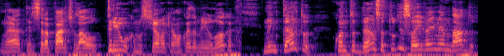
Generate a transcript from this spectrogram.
né? A terceira parte lá, o trio, como se chama, que é uma coisa meio louca. No entanto, quando tu dança, tudo isso aí vai emendado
